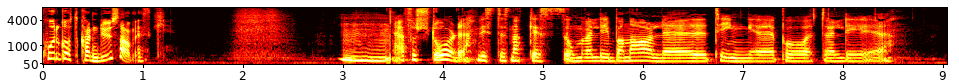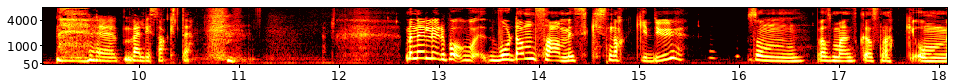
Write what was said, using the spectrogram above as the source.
Hvor godt kan du samisk? Mm, jeg forstår det, hvis det snakkes om veldig banale ting eh, på et veldig veldig sakte. Men jeg lurer på, hvordan samisk snakker du? Sånn hva man skal snakke om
